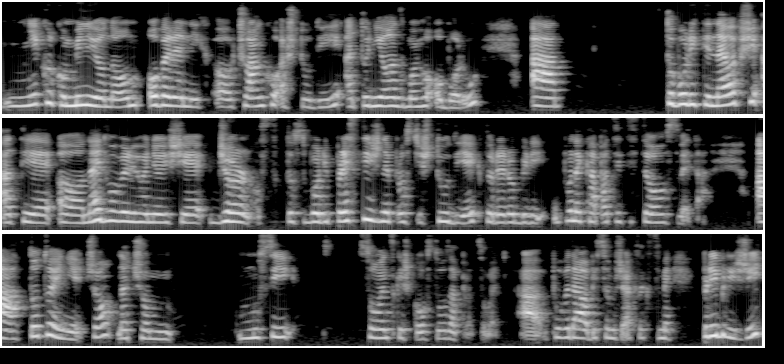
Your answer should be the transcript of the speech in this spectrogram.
niekoľko miliónom overených uh, článkov a štúdií, a to nie len z môjho oboru. A to boli tie najlepšie a tie uh, najdôveryhodnejšie journals. To sú boli prestížne proste štúdie, ktoré robili úplné kapacity z toho sveta. A toto je niečo, na čom musí slovenské školstvo zapracovať. A povedala by som, že ak sa chceme približiť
